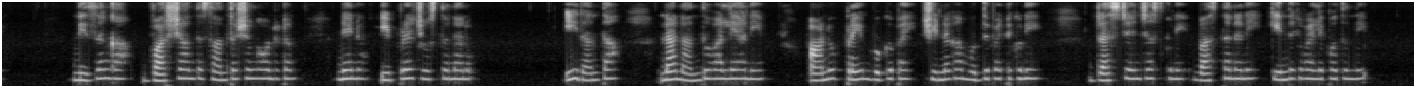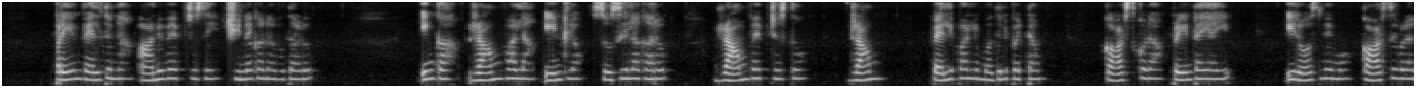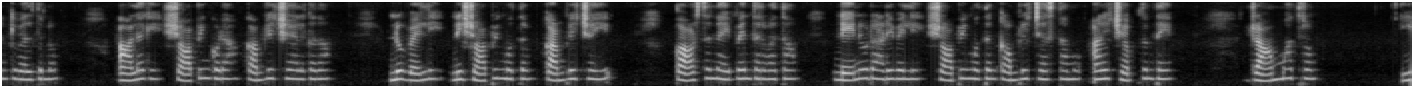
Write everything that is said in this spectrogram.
నిజంగా వర్ష అంత సంతోషంగా ఉండటం నేను ఇప్పుడే చూస్తున్నాను. ఇదంతా నా నందు వల్లే అని అను ప్రేమ్ బుగ్గపై చిన్నగా ముద్దు పెట్టుకుని డ్రెస్ చేంజ్ చేసుకుని వస్తానని కిందకి వెళ్ళిపోతుంది. ప్రేమ్ వెళ్తున్న అను వైపు చూసి చిన్నగా నవ్వుతాడు. ఇంకా రామ్ వాళ్ళ ఇంట్లో సుశీల గారు రామ్ వైపు చూస్తూ రామ్ పెళ్ళి పనులు మొదలుపెట్టాం. కార్డ్స్ కూడా ప్రింట్ అయ్యాయి. ఈరోజు మేము కార్డ్స్ ఇవ్వడానికి వెళ్తున్నాం. అలాగే షాపింగ్ కూడా కంప్లీట్ చేయాలి కదా. నువ్వు వెళ్ళి నీ షాపింగ్ మొత్తం కంప్లీట్ చెయ్యి. కార్డ్స్ అన్నీ అయిపోయిన తర్వాత నేను డాడీ వెళ్ళి షాపింగ్ మొత్తం కంప్లీట్ చేస్తాము అని చెప్తుంటే రామ్ మాత్రం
